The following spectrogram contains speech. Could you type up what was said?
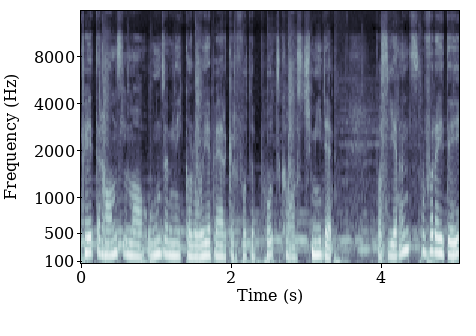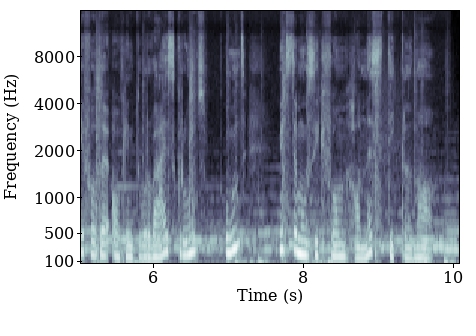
Peter Hanselmann und Nico Leuenberger von der Podcast Schmiede. Basierend auf einer Idee von der Agentur Weißgrund und mit der Musik von Hannes Dickelmann.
